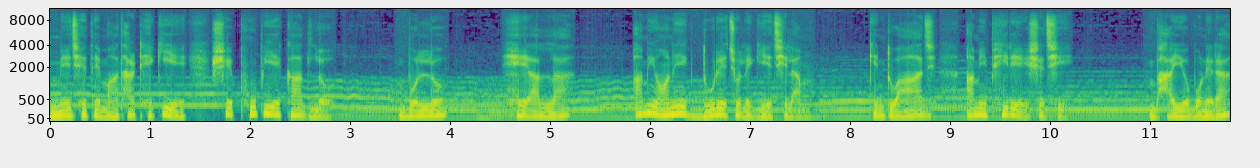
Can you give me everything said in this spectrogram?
মেঝেতে মাথা ঠেকিয়ে সে ফুঁপিয়ে কাঁদল। বলল, হে আল্লাহ, আমি অনেক দূরে চলে গিয়েছিলাম, কিন্তু আজ আমি ফিরে এসেছি। ভাই ও বোনেরা,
